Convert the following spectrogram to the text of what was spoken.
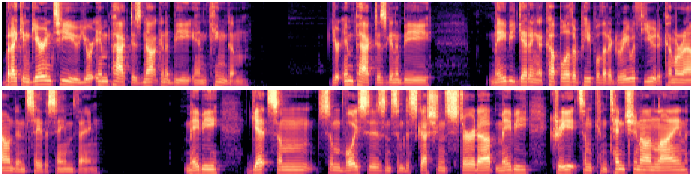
But I can guarantee you, your impact is not going to be in kingdom. Your impact is going to be maybe getting a couple other people that agree with you to come around and say the same thing. Maybe get some some voices and some discussions stirred up, maybe create some contention online.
